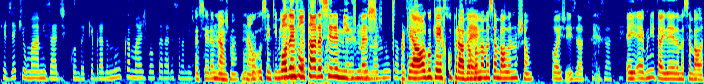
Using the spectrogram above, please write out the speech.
Quer dizer que uma amizade, quando é quebrada, nunca mais voltará a ser a mesma. A ser a Não, mesma. Não. O sentimento Podem nunca- voltar a ser amigos, mas. amigos, nunca vai Porque ser é algo que é irrecuperável, É. como a maçambala no chão. Pois, exato, exato. É, é bonita a ideia da maçambala.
